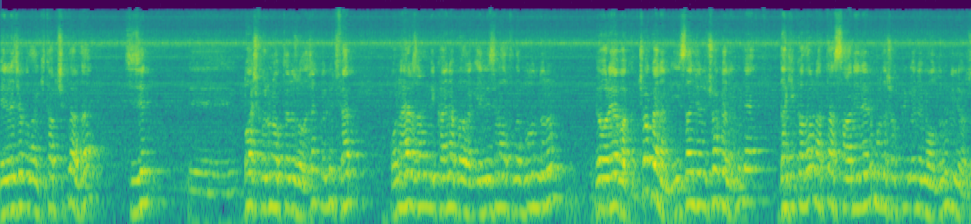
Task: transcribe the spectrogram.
verilecek olan kitapçıklar da sizin e, başvuru noktanız olacak ve lütfen onu her zaman bir kaynak olarak elinizin altında bulundurun ve oraya bakın. Çok önemli. İnsan canı çok önemli ve dakikaların hatta saniyelerin burada çok büyük önemi olduğunu biliyoruz.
